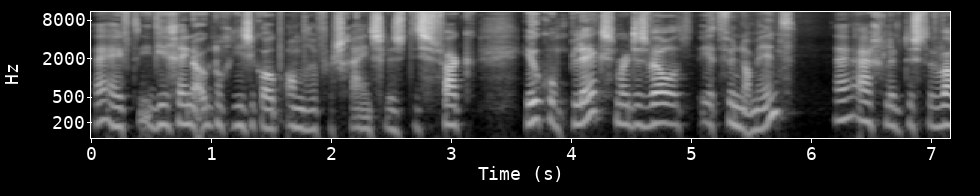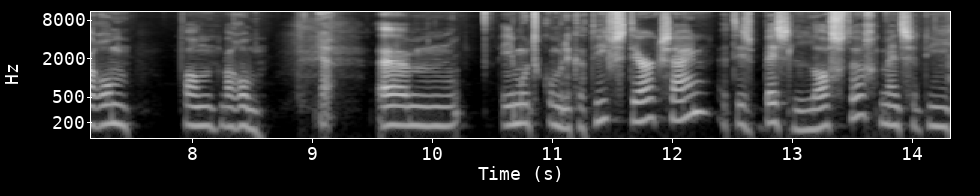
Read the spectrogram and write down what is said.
heeft diegene ook nog risico op andere verschijnselen? Dus het is vaak heel complex, maar het is wel het, fundament eigenlijk. Dus de waarom van waarom. Ja. Um, je moet communicatief sterk zijn. Het is best lastig. Mensen die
